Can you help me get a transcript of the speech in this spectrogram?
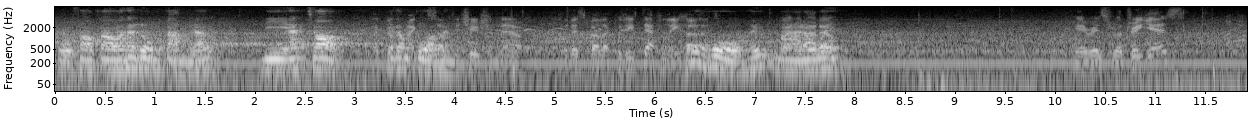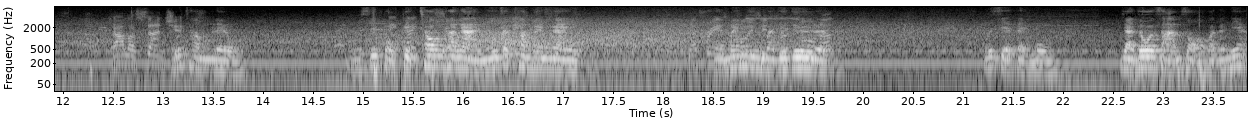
โอ้ฟาวเกาฮะลงต่ำแล้ว ดีฮะชอบ They've ไม่ got ต้อ to ง make กลัว a มัน substitution now for this fella because he's definitely โอ้ hurt. โหเฮ้ยมาแล้วเว้ย Here is Rodriguez. Carlos รู้ Sanchez. ทำเร็วดูสิผมปิดช่องขนาดนี้จะทำยังไง Referee ผม has แม่งยิง pointed มา for a ดื้อๆเลย corner. รู้เสียแต่มุม อย่าโดน 3-2 ก่อนนะเนี่ย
